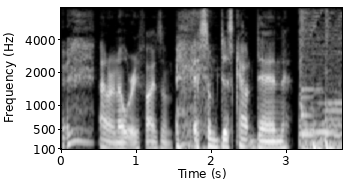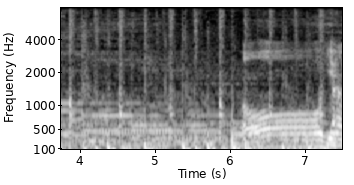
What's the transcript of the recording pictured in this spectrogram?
I don't know where he finds them. At some discount den. Oh, yeah.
